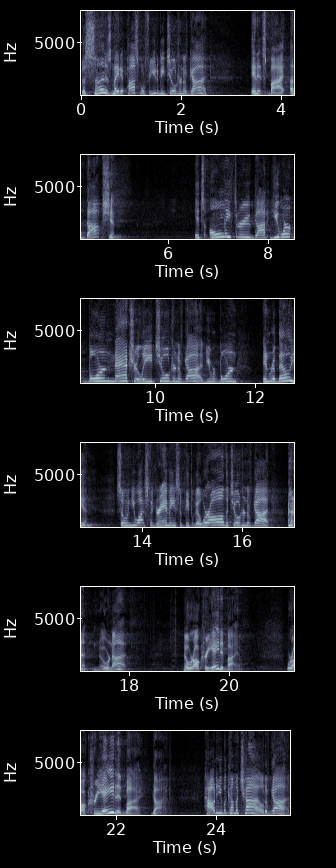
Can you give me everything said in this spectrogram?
The Son has made it possible for you to be children of God. And it's by adoption. It's only through God. You weren't born naturally children of God, you were born in rebellion. So when you watch the Grammys and people go, We're all the children of God. no, we're not. No, we're all created by Him. We're all created by God. How do you become a child of God?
